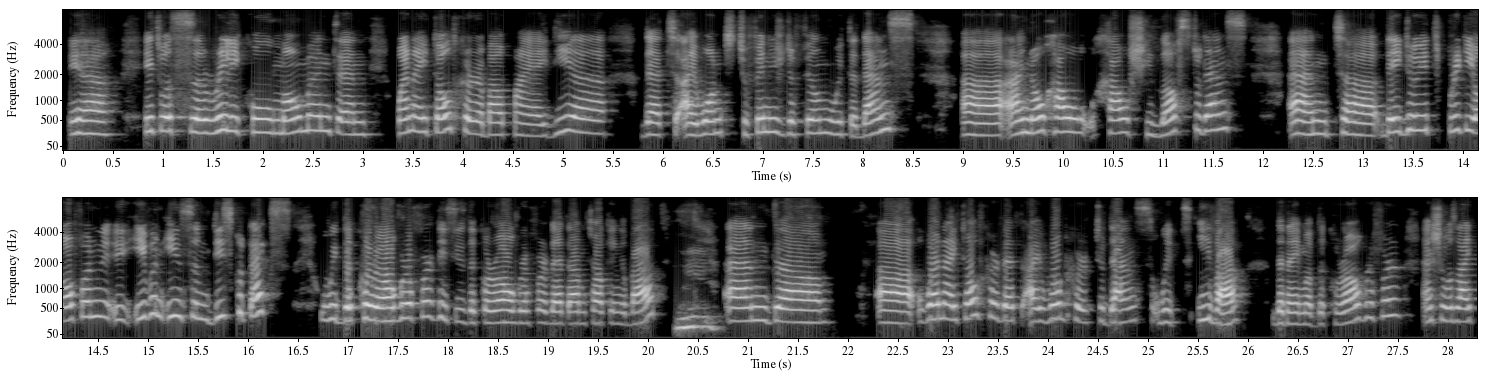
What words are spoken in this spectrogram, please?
Yeah, it was a really cool moment. And when I told her about my idea that I want to finish the film with a dance, uh, I know how how she loves to dance, and uh, they do it pretty often, even in some discotheques with the choreographer. This is the choreographer that I'm talking about. Mm-hmm. And uh, uh when I told her that I want her to dance with Eva, the name of the choreographer, and she was like,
